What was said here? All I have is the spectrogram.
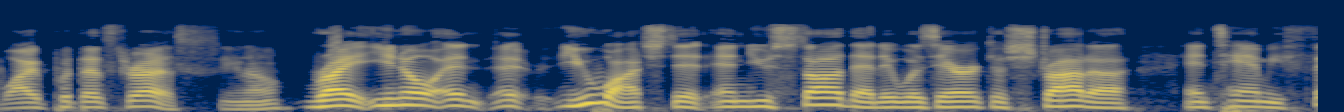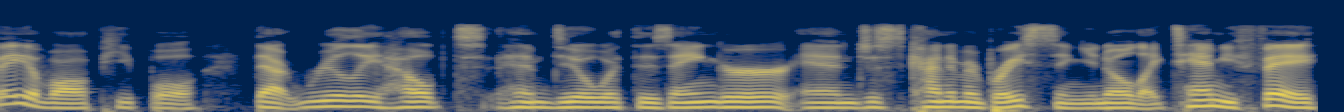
why put that stress? You know. Right. You know, and uh, you watched it and you saw that it was Erik Estrada and Tammy Faye of all people that really helped him deal with his anger and just kind of embracing, you know, like Tammy Faye,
